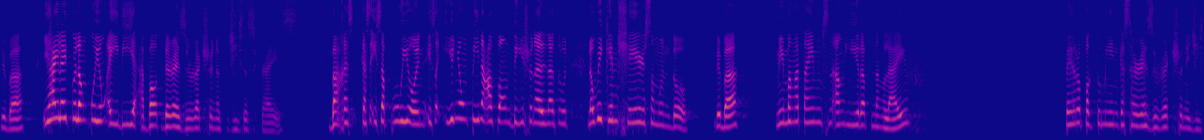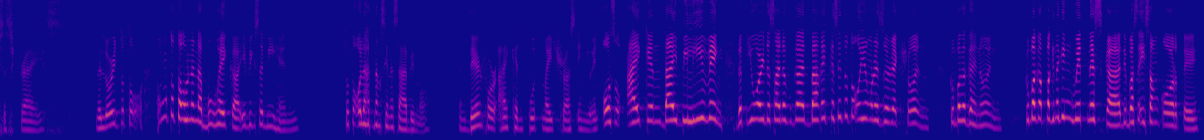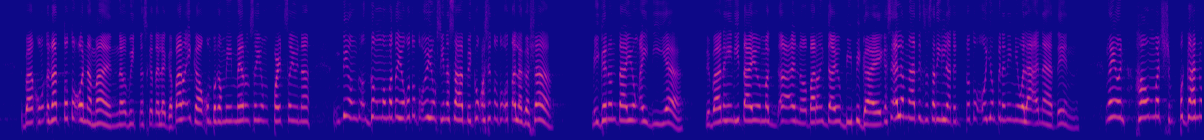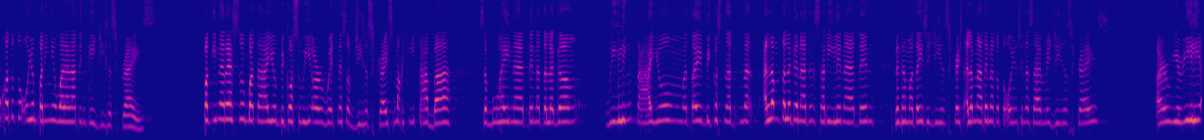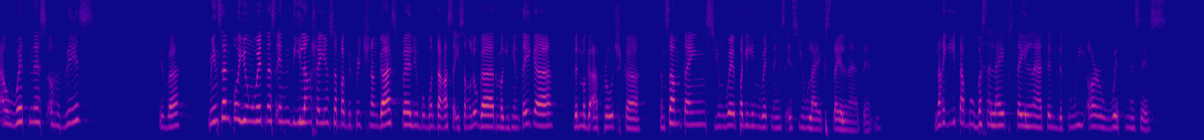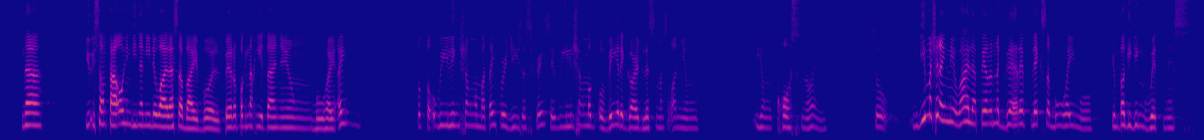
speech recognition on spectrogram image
Diba? I-highlight ko lang po yung idea about the resurrection of Jesus Christ. Bakit? Kasi isa po yun, isa, yun yung pinaka-foundational na truth na we can share sa mundo. ba? Diba? May mga times na ang hirap ng life, pero pag tumingin ka sa resurrection ni Jesus Christ, na Lord, totoo, kung totoo na nabuhay ka, ibig sabihin, totoo lahat ng sinasabi mo. And therefore, I can put my trust in you. And also, I can die believing that you are the Son of God. Bakit? Kasi totoo yung resurrection. Kumbaga ganun. Kumbaga, pag naging witness ka, di ba, sa isang korte, di ba, kung na, totoo naman na witness ka talaga, parang ikaw, kumbaga may meron sa yung part sa'yo na, hindi, hanggang mamatay ako, totoo yung sinasabi ko kasi totoo talaga siya. May ganun tayong idea. Di ba? Na hindi tayo mag, uh, ano, parang hindi tayo bibigay. Kasi alam natin sa sarili natin, totoo yung pinaniniwalaan natin. Ngayon, how much, pagano katotoo yung paniniwala natin kay Jesus Christ? Pag inaresto ba tayo because we are witness of Jesus Christ, makikita ba sa buhay natin na talagang willing tayo mamatay because na, na, alam talaga natin sa sarili natin na namatay si Jesus Christ. Alam natin na totoo yung sinasabi ni Jesus Christ. Are we really a witness of this? Diba? Minsan po yung witness, eh, hindi lang siya yung sa pag-preach ng gospel, yung pupunta ka sa isang lugar, maghihintay ka, then mag-approach ka. And sometimes, yung pagiging witness is yung lifestyle natin. Nakikita po ba sa lifestyle natin that we are witnesses? Na yung isang tao hindi naniniwala sa Bible, pero pag nakita niya yung buhay, ay, totoo, willing siyang mamatay for Jesus Christ. Eh. Willing siyang mag-obey regardless man sa ano yung, yung cause nun. So, hindi man siya naniniwala, pero nagre-reflect sa buhay mo yung pagiging witness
